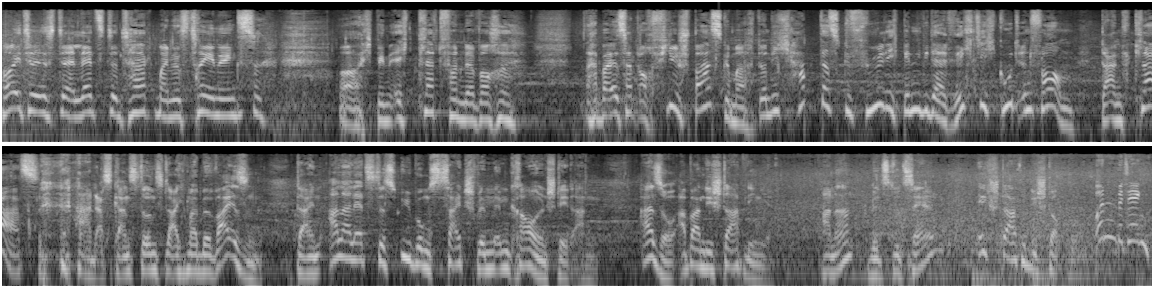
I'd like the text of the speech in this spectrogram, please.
heute ist der letzte Tag meines Trainings. Oh, ich bin echt platt von der Woche. Aber es hat auch viel Spaß gemacht und ich habe das Gefühl, ich bin wieder richtig gut in Form. Dank Klaas. das kannst du uns gleich mal beweisen. Dein allerletztes Übungszeitschwimmen im Kraulen steht an. Also, ab an die Startlinie. Anna, willst du zählen? Ich starte die Stoppuhr. Unbedingt.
